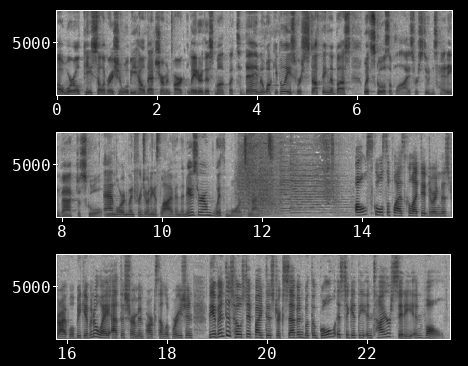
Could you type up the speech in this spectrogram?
A World Peace Celebration will be held at Sherman Park later this month, but today Milwaukee Police were stuffing the bus with school supplies for students heading back to school. And Lauren Winfrey joining us live in the newsroom with more tonight. All school supplies collected during this drive will be given away at the Sherman Park celebration. The event is hosted by District 7, but the goal is to get the entire city involved.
